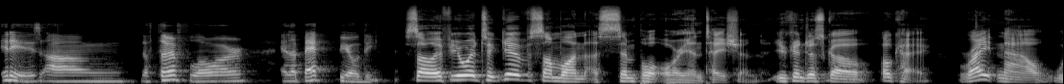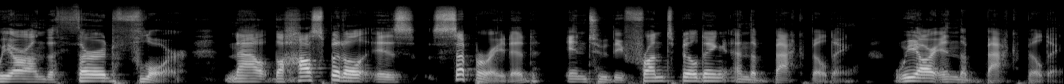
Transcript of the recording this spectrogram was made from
It is on the third floor at the back building. So, if you were to give someone a simple orientation, you can just go, okay, right now we are on the third floor. Now, the hospital is separated into the front building and the back building. We are in the back building.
